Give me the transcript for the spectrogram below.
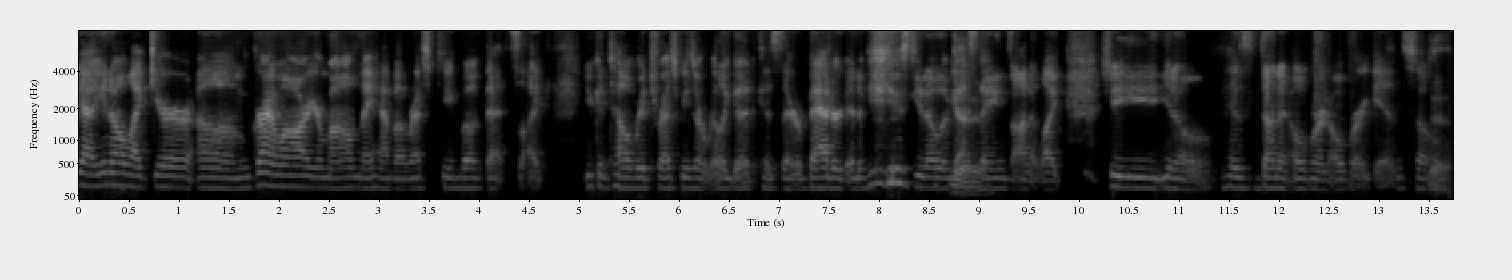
Yeah, you know, like your um, grandma or your mom, they have a recipe book that's like you can tell which recipes are really good because they're battered and abused. You know, they've got Yeah. stains on it. Like she, you know, has done it over and over again. So, yeah,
